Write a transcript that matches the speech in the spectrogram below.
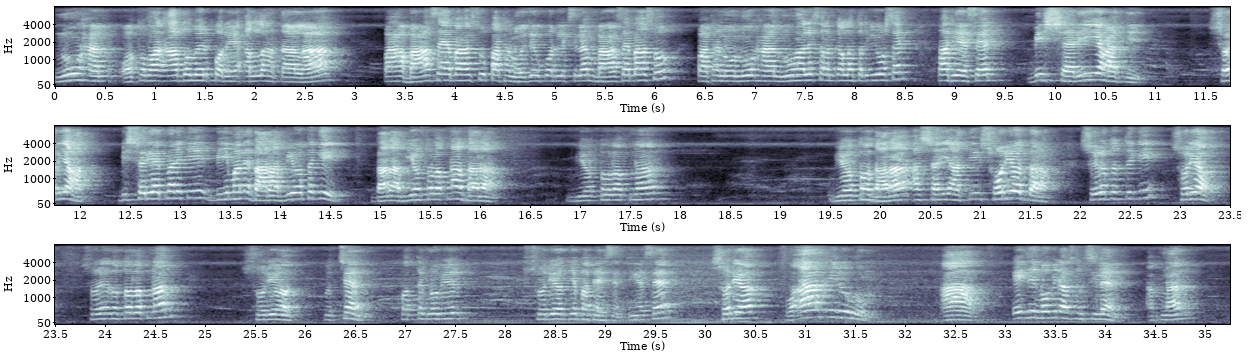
নুহান অথবা আদমের পরে আল্লাহ তাআলা বাহাসায় বাহাসু পাঠানো। ওই যে উপরে লিখছিলাম বাহাসায় বাহাসু পাঠানো নুহান নুহ আলাইহিস সালামকে আল্লাহ তাআলা কি করছেন? পাঠিয়েছেন বিশরিয়াতি। শরিয়াত। বিশরিয়াত মানে কি? বি মানে দ্বারা। বি অর্থ কি? দ্বারা। বি অর্থ হলো আপনার দ্বারা। বি অর্থ হলো আপনার বি অর্থ দ্বারা। আর শরিয়াতি, শরীয়ত দ্বারা। শরীয়ত হচ্ছে কি? শরীয়ত। শরীয়ত অর্থ হলো আপনার শরীয়ত। বুঝছেন? প্রত্যেক নবীর শরীয়ত দিয়ে পাঠিয়েছেন। ঠিক আছে? শরীয়ত ওয়া আর এই যে নবী রাসূল ছিলেন, আপনার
